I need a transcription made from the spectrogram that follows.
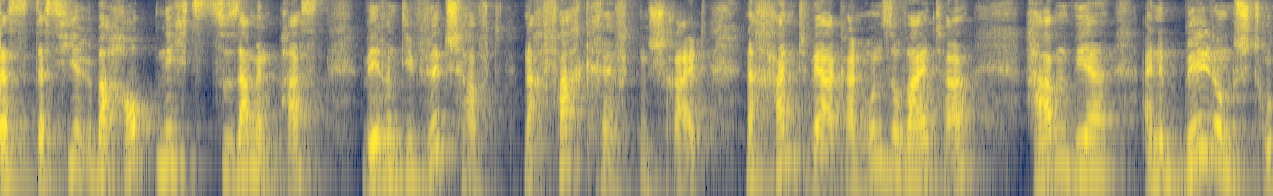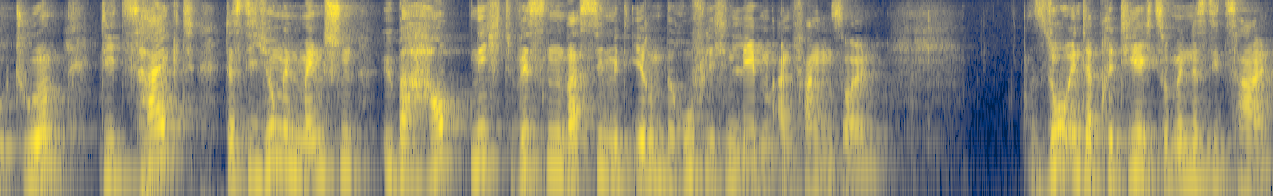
dass, dass hier überhaupt nichts zusammenpasst, während die Wirtschaft nach Fachkräften schreit, nach Handwerkern und so weiter, haben wir eine Bildungsstruktur, die zeigt, dass die jungen Menschen überhaupt nicht wissen, was sie mit ihrem beruflichen Leben anfangen sollen. So interpretiere ich zumindest die Zahlen.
